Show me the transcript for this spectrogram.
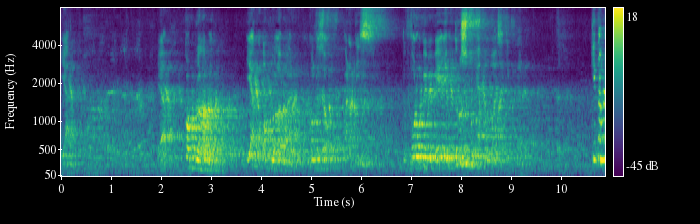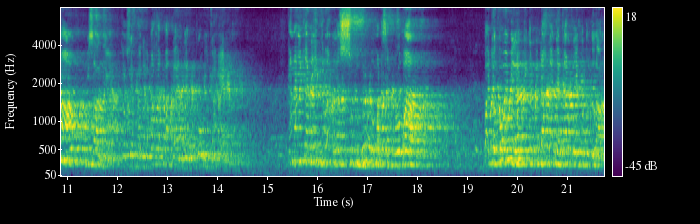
Ya. COP28. Ya, COP28, Conference of Parties. Itu forum PBB yang terus mengevaluasi kita. Kita mau misalnya, kalau saya tanya, apakah Pak Ganjar pro IKN? Karena IKN itu adalah sumber pemanasan global. Pak Jokowi bilang kita pindahkan Jakarta yang tenggelam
